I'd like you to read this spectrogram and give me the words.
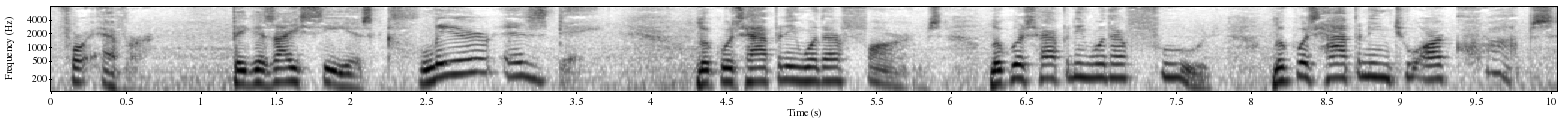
forever. Because I see as clear as day. Look what's happening with our farms. Look what's happening with our food. Look what's happening to our crops.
